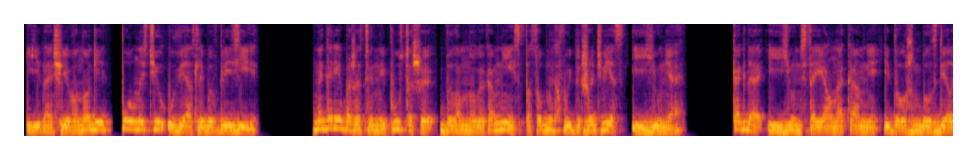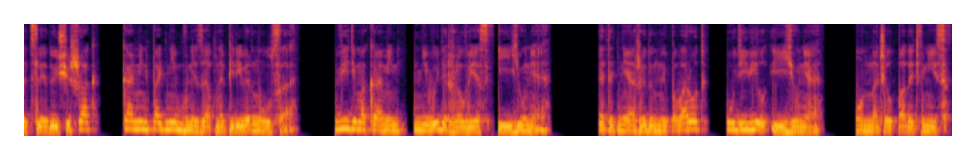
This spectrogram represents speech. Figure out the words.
иначе его ноги полностью увязли бы в грязи. На горе Божественной Пустоши было много камней, способных выдержать вес июня. Когда июнь стоял на камне и должен был сделать следующий шаг, камень под ним внезапно перевернулся. Видимо, камень не выдержал вес июня. Этот неожиданный поворот удивил июня. Он начал падать вниз.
